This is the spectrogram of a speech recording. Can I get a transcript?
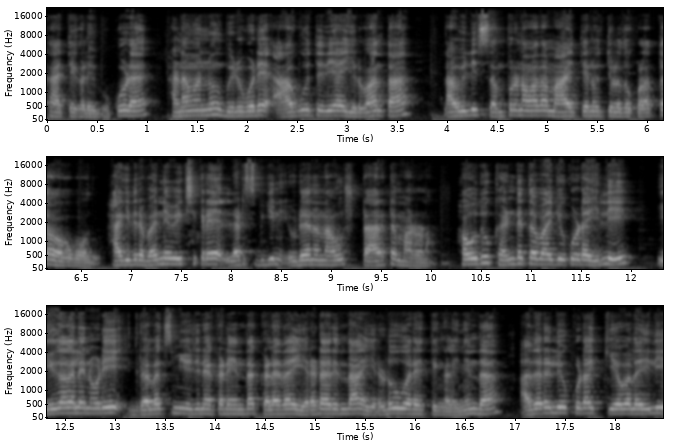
ಖಾತೆಗಳಿಗೂ ಕೂಡ ಹಣವನ್ನು ಬಿಡುಗಡೆ ಆಗುತ್ತದೆಯಾ ಇಲ್ವಾ ಅಂತ ನಾವಿಲ್ಲಿ ಸಂಪೂರ್ಣವಾದ ಮಾಹಿತಿಯನ್ನು ತಿಳಿದುಕೊಳ್ಳುತ್ತಾ ಹೋಗಬಹುದು. ಹಾಗಿದ್ರೆ ಬನ್ನಿ ವೀಕ್ಷಕರೇ ಲೆಟ್ಸ್ ಬಿಗಿನ್ ವಿಡಿಯೋನ ನಾವು ಸ್ಟಾರ್ಟ್ ಮಾಡೋಣ. ಹೌದು, ಖಂಡಿತವಾಗಿಯೂ ಕೂಡ ಇಲ್ಲಿ ಈಗಾಗಲೇ ನೋಡಿ ಗೃಹಲಕ್ಷ್ಮಿ ಯೋಜನೆ ಕಡೆಯಿಂದ ಕಳೆದ ಎರಡರಿಂದ ಎರಡೂವರೆ ತಿಂಗಳಿನಿಂದ ಅದರಲ್ಲಿಯೂ ಕೂಡ ಕೇವಲ ಇಲ್ಲಿ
